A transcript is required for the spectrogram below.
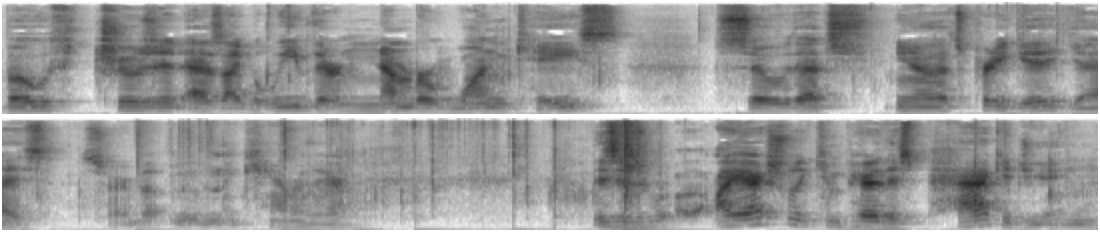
both chose it as, I believe, their number one case. So that's, you know, that's pretty good, guys. Sorry about moving the camera there. This is, I actually compare this packaging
